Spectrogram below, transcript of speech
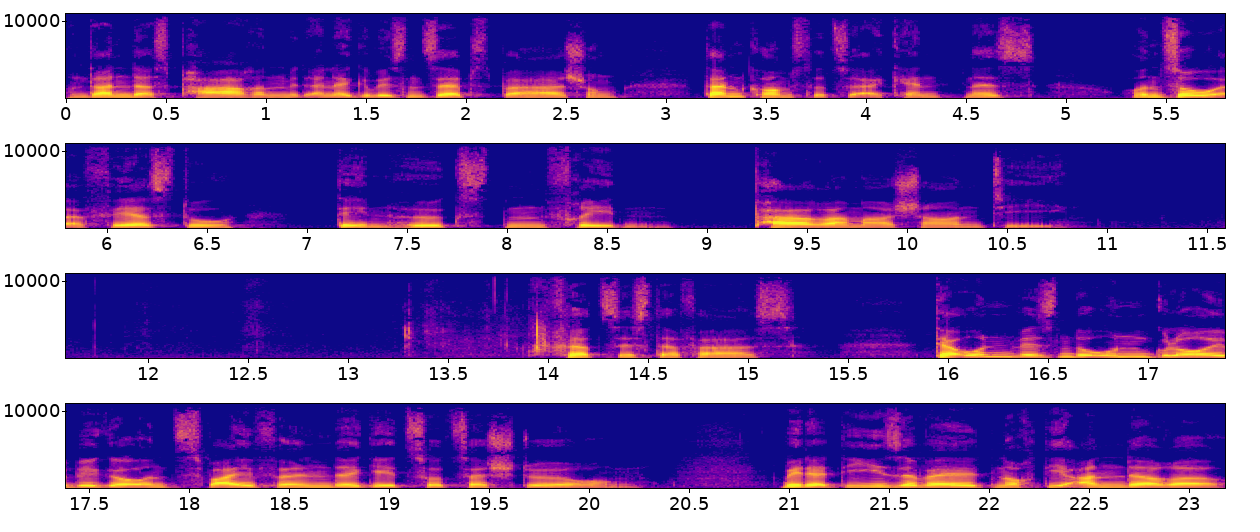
Und dann das Paaren mit einer gewissen Selbstbeherrschung, dann kommst du zur Erkenntnis und so erfährst du den höchsten Frieden. Paramashanti. 40. Vers. Der unwissende Ungläubige und Zweifelnde geht zur Zerstörung. Weder diese Welt noch die andere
